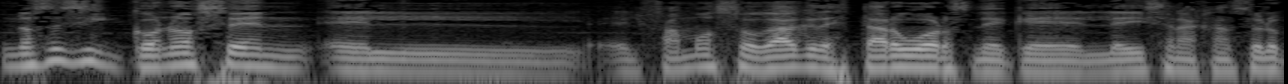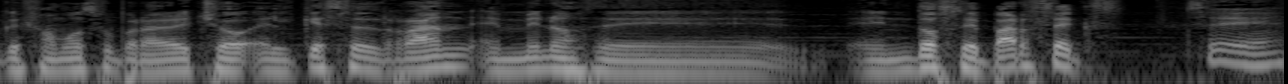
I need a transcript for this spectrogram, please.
no sé si conocen el, el famoso gag de Star Wars de que le dicen a Han Solo que es famoso por haber hecho el Kessel Run en menos de... en 12 parsecs. Sí.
